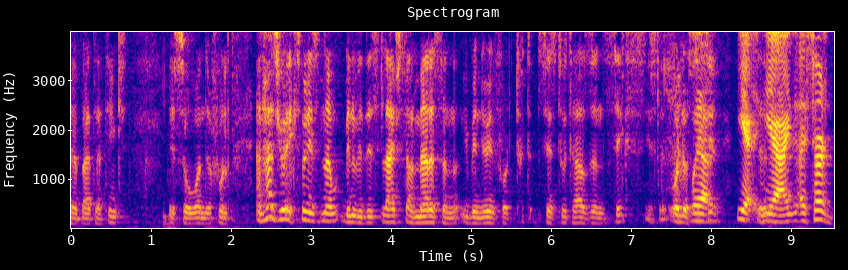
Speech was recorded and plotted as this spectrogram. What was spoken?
uh, but I think it's so wonderful. And has your experience now been with this lifestyle medicine you've been doing for two, since 2006 you said? Or no, well, yeah yeah I, I, started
